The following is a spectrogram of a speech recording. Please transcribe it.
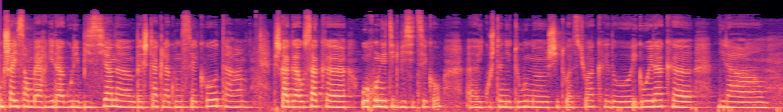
untsa izan behar gira guri bizian uh, besteak laguntzeko, eta peska gauzak uh, urrunetik bizitzeko, uh, ikusten ditugun uh, situazioak edo egoerak uh, dira uh,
